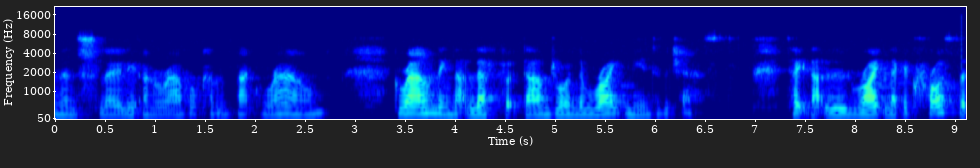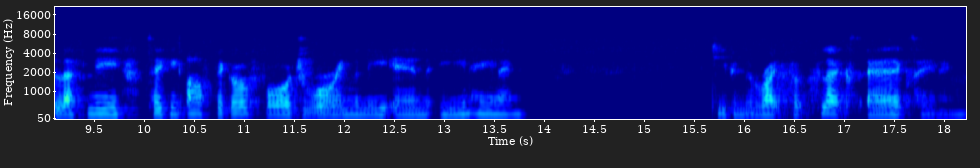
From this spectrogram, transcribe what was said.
And then slowly unravel, coming back round, grounding that left foot down, drawing the right knee into the chest. Take that right leg across the left knee, taking our figure four, drawing the knee in, inhaling. Keeping the right foot flexed, exhaling.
